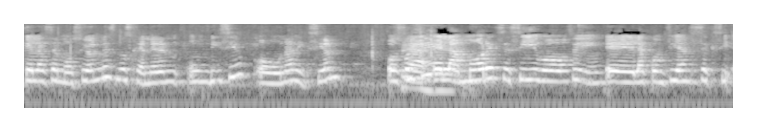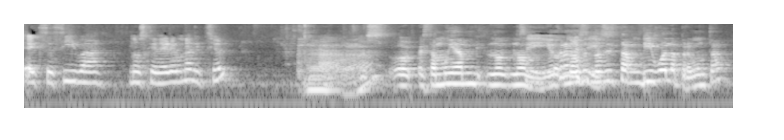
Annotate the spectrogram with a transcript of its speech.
que las emociones nos generen un vicio o una adicción? O sea, sí. el amor excesivo, Sí. eh, la confianza exi- excesiva, ¿nos genera una adicción? O- está muy ambi- no, no, Sí, yo no, creo no que sí. no sé si está ambigua la pregunta.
